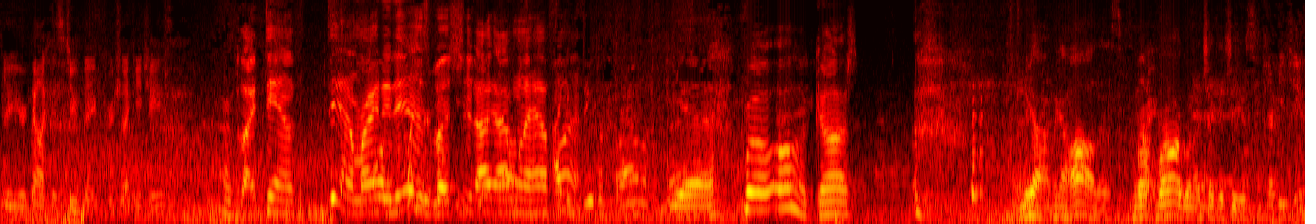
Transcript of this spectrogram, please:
So your cock is too big for Chuck E. Cheese. I was like, damn, damn right it oh, is, but shit, I, I want to have fun. the brown of the Yeah. Bro, oh gosh. We got, we got all this. We're, we're all going to Chuck E. Cheese.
